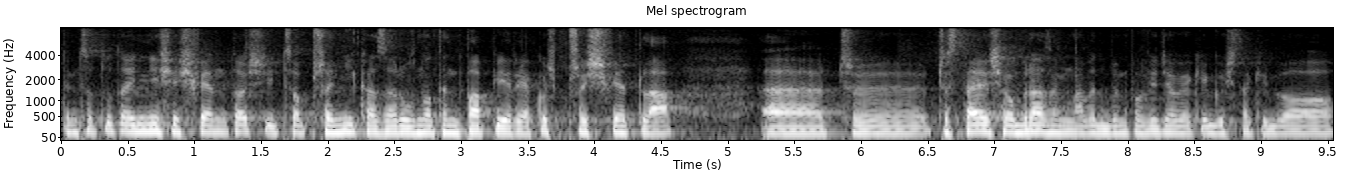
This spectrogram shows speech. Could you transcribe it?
tym, co tutaj niesie świętość i co przenika zarówno ten papier, jakoś prześwietla, e, czy, czy staje się obrazem, nawet bym powiedział, jakiegoś takiego,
